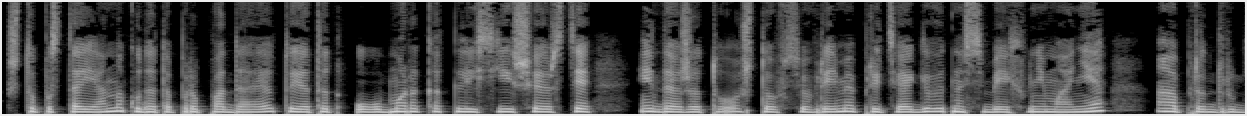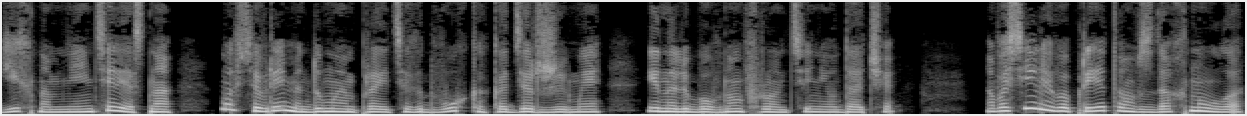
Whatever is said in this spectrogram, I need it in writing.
что постоянно куда-то пропадают, и этот обморок от лисьей шерсти, и даже то, что все время притягивают на себя их внимание, а про других нам не интересно. Мы все время думаем про этих двух как одержимые, и на любовном фронте неудачи. Васильева при этом вздохнула.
